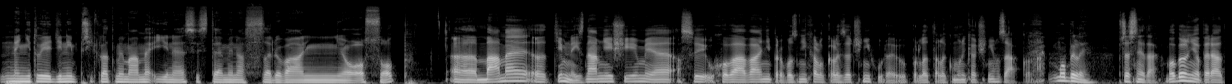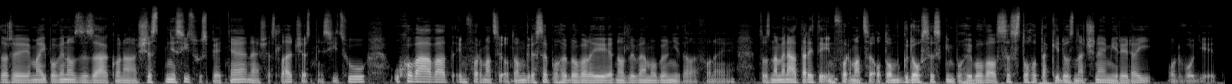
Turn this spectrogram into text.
Není to jediný příklad, my máme i jiné systémy na sledování osob, máme eh, tím nejznámějším je asi uchovávání provozních a lokalizačních údajů podle telekomunikačního zákona. Mobily. Přesně tak. Mobilní operátoři mají povinnost ze zákona 6 měsíců zpětně, ne 6 let, 6 měsíců, uchovávat informaci o tom, kde se pohybovaly jednotlivé mobilní telefony. To znamená, tady ty informace o tom, kdo se s kým pohyboval, se z toho taky do značné míry dají odvodit.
